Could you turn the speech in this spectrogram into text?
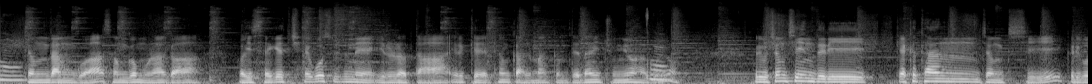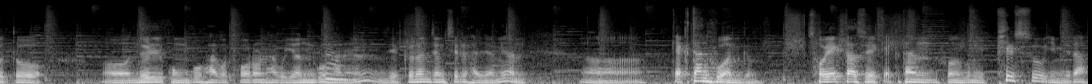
네. 정당과 선거 문화가 거의 세계 최고 수준에 이르렀다 이렇게 평가할 만큼 대단히 중요하고요. 네. 그리고 정치인들이 깨끗한 정치 그리고 또 어, 늘 공부하고 토론하고 연구하는 이제 그런 정치를 하려면 어, 깨끗한 후원금, 소액 다수의 깨끗한 후원금이 필수입니다.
